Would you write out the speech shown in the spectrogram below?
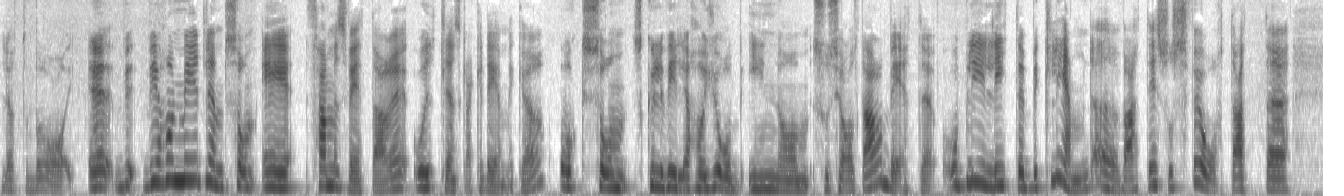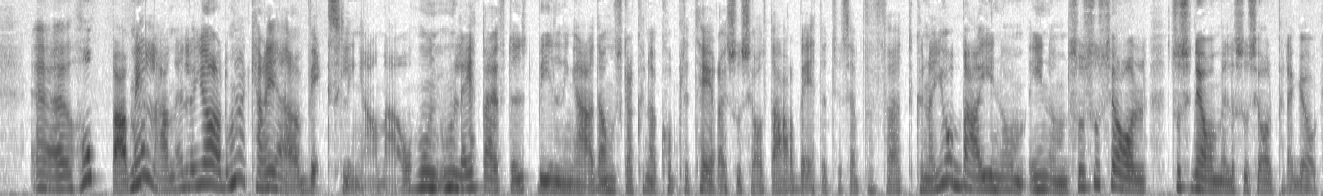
Låter bra. Eh, vi, har en medlem som är samhällsvetare och utländsk akademiker och som skulle vilja ha jobb inom socialt arbete och blir lite beklämd över att det är så svårt att eh, eh, hoppa mellan eller göra de här karriärväxlingarna. Och hon, hon letar efter utbildningar där hon ska kunna komplettera i socialt arbete till exempel för att kunna jobba inom, inom som social socionom eller socialpedagog.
